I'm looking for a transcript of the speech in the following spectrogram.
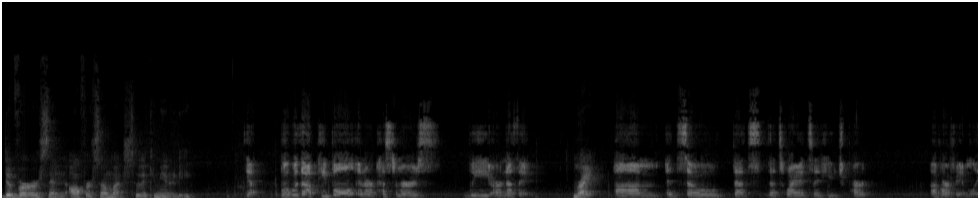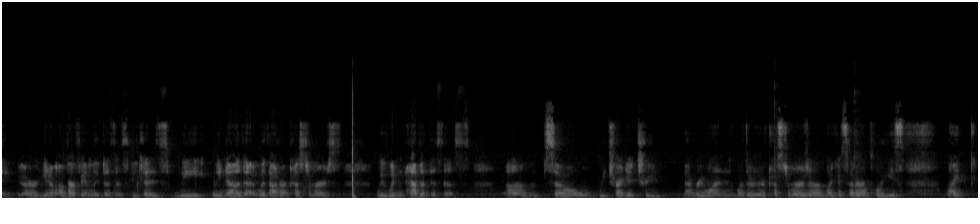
diverse and offer so much to the community Yeah. Well, without people and our customers, we are nothing. right Um, and so that's that's why it's a huge part of our family, or you know, of our family business, because we we know that without our customers, we wouldn't have a business. Um, so we try to treat everyone, whether they're customers or, like I said, our employees, like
